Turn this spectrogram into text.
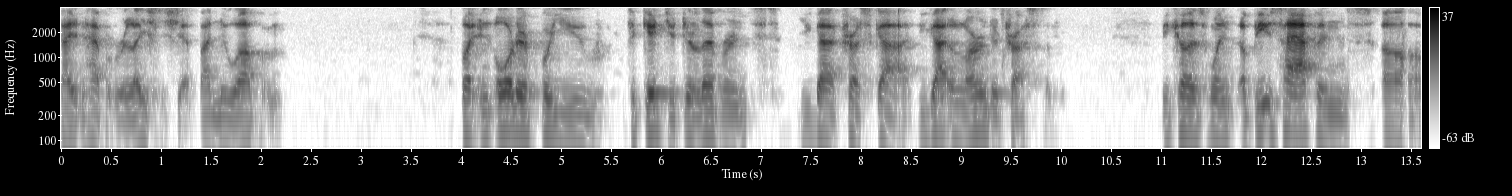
I didn't have a relationship. I knew of him. But in order for you to get your deliverance, you got to trust God. You got to learn to trust Him. Because when abuse happens, uh,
